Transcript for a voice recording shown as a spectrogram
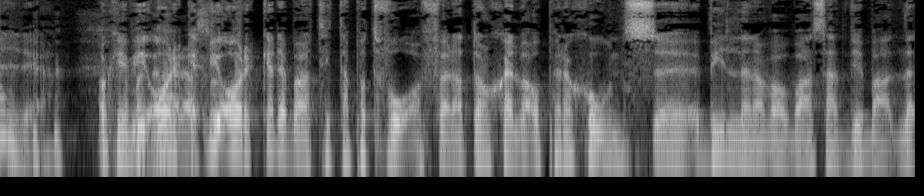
Är det det? Okej, vi, det orka, alltså- vi orkade bara titta på två för att de själva operationsbilderna var bara så att vi bara... vi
